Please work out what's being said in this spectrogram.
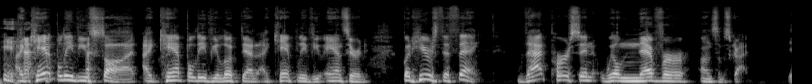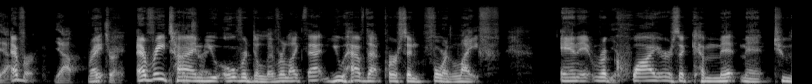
yeah. I can't believe you saw it. I can't believe you looked at it. I can't believe you answered. But here's the thing that person will never unsubscribe. Yeah. Ever. Yeah. Right. right. Every time right. you over deliver like that, you have that person for life. And it requires yeah. a commitment to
